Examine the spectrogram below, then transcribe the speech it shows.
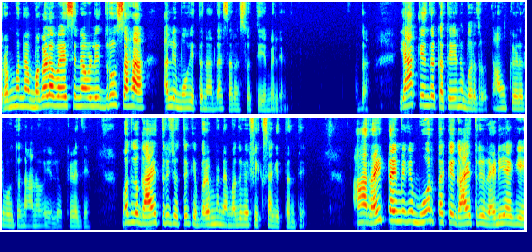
ಬ್ರಹ್ಮನ ಮಗಳ ವಯಸ್ಸಿನವಳಿದ್ರೂ ಸಹ ಅಲ್ಲಿ ಮೋಹಿತನಾದ ಸರಸ್ವತಿಯ ಮೇಲೆ ಹೌದಾ ಯಾಕೆಂದ್ರೆ ಕಥೆಯನ್ನು ಬರೆದ್ರು. ತಾವು ಕೇಳಿರ್ಬೋದು, ನಾನು ಎಲ್ಲೋ ಕೇಳಿದ್ದೆ. ಮೊದಲು ಗಾಯತ್ರಿ ಜೊತೆಗೆ ಬ್ರಹ್ಮನ ಮದುವೆ ಫಿಕ್ಸ್ ಆಗಿತ್ತಂತೆ. ಆ ರೈಟ್ ಟೈಮಿಗೆ ಮುಹೂರ್ತಕ್ಕೆ ಗಾಯತ್ರಿ ರೆಡಿಯಾಗಿ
